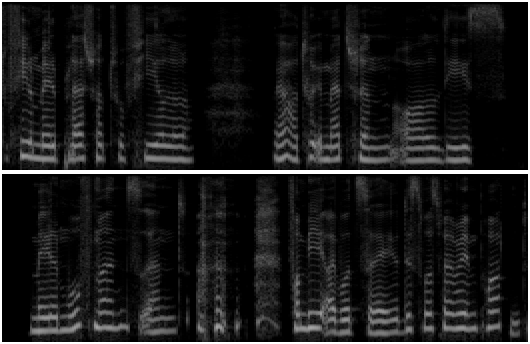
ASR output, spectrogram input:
to feel male pleasure, to feel, yeah, to imagine all these male movements. And for me, I would say this was very important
